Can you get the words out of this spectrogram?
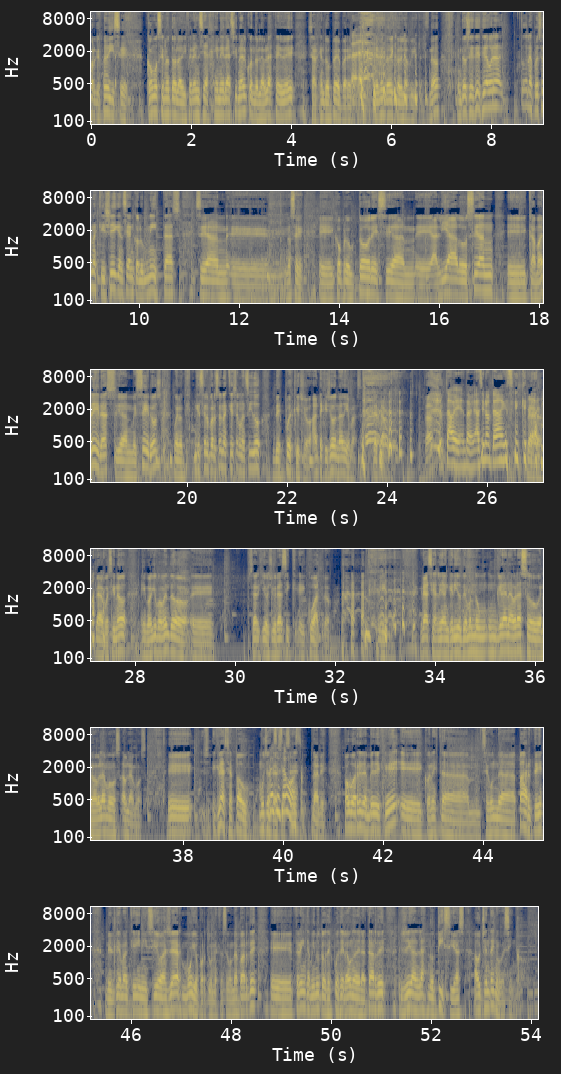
porque me dice, ¿cómo se notó la diferencia generacional cuando le hablaste de Sargento Pepper, el tremendo disco de los Beatles, ¿no? Entonces, desde ahora, todas las personas que lleguen, sean columnistas, sean, eh, no sé, eh, coproductores, sean eh, aliados, sean camareras, sean meseros, bueno, tienen que ser personas que hayan nacido después que yo. Antes que yo, nadie más. Ya está. ¿Está? bien, está bien. Así no te dan que Claro, claro, pues si no, en cualquier momento Sergio Jurassic 4. Eh, gracias, Lean, querido. Te mando un, gran abrazo. Bueno, hablamos, hablamos. Eh, gracias, Pau. Muchas gracias. Gracias a vos. Eh. Dale. Pau Barrera en BDG con esta mm, segunda parte del tema que inició ayer. Muy oportuna esta segunda parte. 30 minutos después de la una de la tarde llegan las noticias a 89.5.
